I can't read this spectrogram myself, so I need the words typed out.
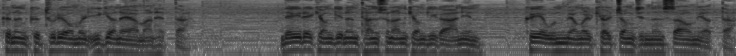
그는 그 두려움을 이겨내야만 했다. 내일의 경기는 단순한 경기가 아닌 그의 운명을 결정짓는 싸움이었다.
